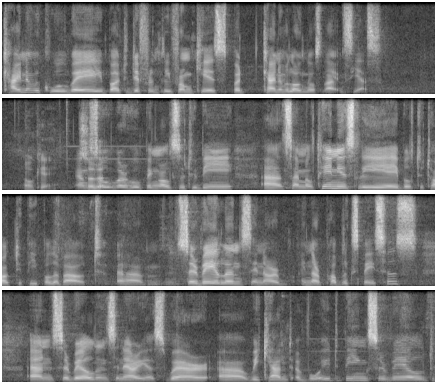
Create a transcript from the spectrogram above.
kind of a cool way, but differently from Kiss, but kind of along those lines, yes. Okay. And so, so we're hoping also to be uh, simultaneously able to talk to people about um, surveillance in our, in our public spaces and surveillance in areas where uh, we can't avoid being surveilled,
